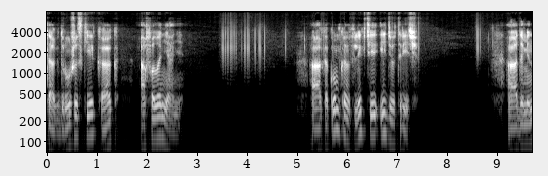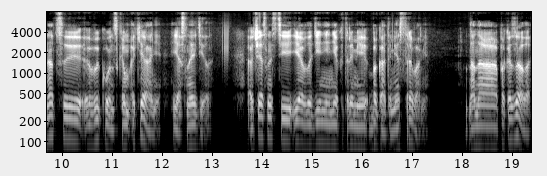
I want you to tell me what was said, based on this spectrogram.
так дружески, как афалоняне. А о каком конфликте идет речь? О доминации в Иконском океане, ясное дело. В частности, и о владении некоторыми богатыми островами. Она показала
